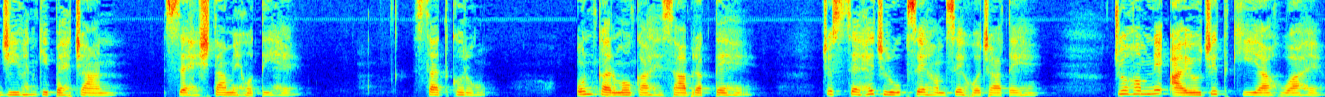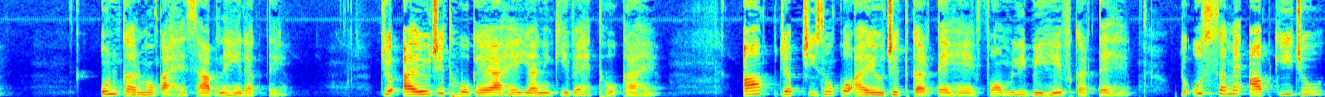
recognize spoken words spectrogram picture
जीवन की पहचान सहजता में होती है। सतगुरु उन कर्मों का हिसाब रखते हैं, जो सहज रूप से हमसे हो जाते हैं, जो हमने आयोजित किया हुआ है। उन कर्मों का हिसाब नहीं रखते। जो आयोजित हो गया है, यानी कि वह धोखा है। आप जब चीज़ों को आयोजित करते हैं फॉर्मली बिहेव करते हैं तो उस समय आपकी जो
